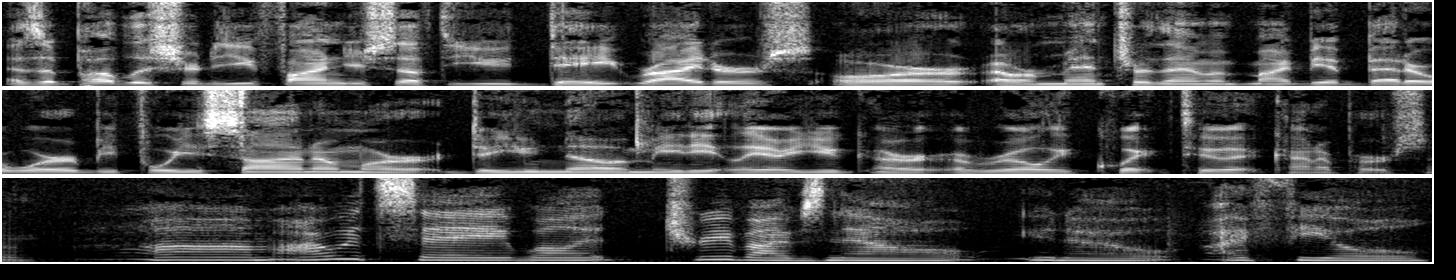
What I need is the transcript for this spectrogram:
As a publisher, do you find yourself do you date writers or or mentor them? It might be a better word before you sign them, or do you know immediately? Are you are a really quick to it kind of person? Um, I would say, well, at Tree Vibez now, you know, I feel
